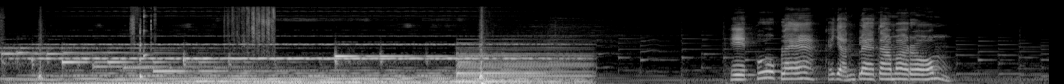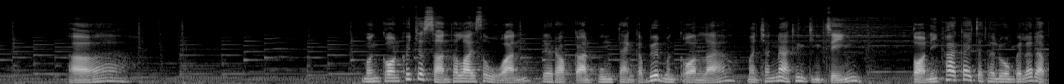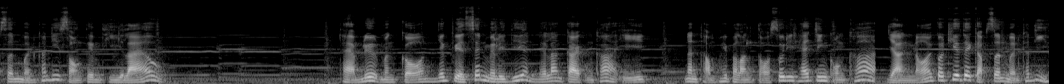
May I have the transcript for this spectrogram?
เหตุผู้แปลขยันแปลตามอารมณ์อ่ามังกรก็จะสารทลายสวรรค์ได้รับการปรุงแต่งกับเลือดมังกรแล้ว มันช่างน่าทึ่งจริง ๆ ตอนนี้ข้าใกล้จะทะลวงไประดับเซนเหมือนขั้นที่ 2 เต็มทีแล้ว แถมเลือดมังกรยังเปลี่ยนเส้นเมริเดียนในร่างกายของข้าอีก นั่นทำให้พลังต่อสู้ที่แท้จริงของข้าอย่างน้อยก็เทียบได้กับเซินเหมือนขั้นที่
